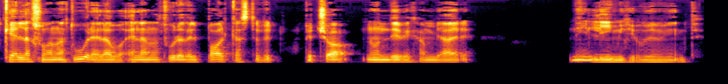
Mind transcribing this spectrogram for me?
che è la sua natura, è la, è la natura del podcast, per- perciò non deve cambiare, nei limiti ovviamente.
